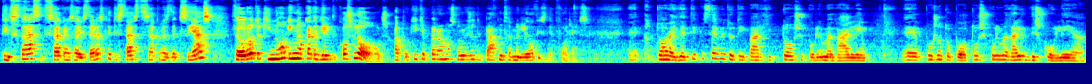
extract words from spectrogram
την στάση της άκρας αριστεράς και τη στάση της άκρας δεξιάς. Θεωρώ το κοινό είναι ο καταγγελτικός λόγος. Από εκεί και πέρα όμως νομίζω ότι υπάρχουν θεμελιώδεις διαφορές. Ε, τώρα, γιατί πιστεύετε ότι υπάρχει τόση πολύ μεγάλη, ε, πώς να το πω, τόση πολύ μεγάλη δυσκολία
